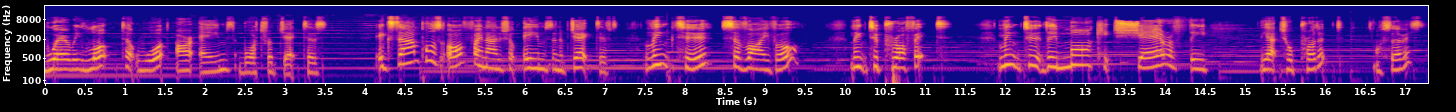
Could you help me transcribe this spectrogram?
where we looked at what are aims, what are objectives. Examples of financial aims and objectives linked to survival, linked to profit, linked to the market share of the, the actual product or service,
